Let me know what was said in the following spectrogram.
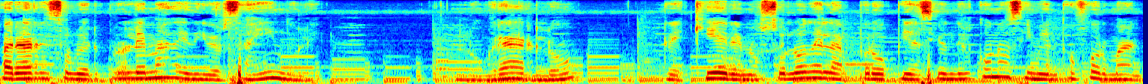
para resolver problemas de diversas índoles. Lograrlo requiere no solo de la apropiación del conocimiento formal,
